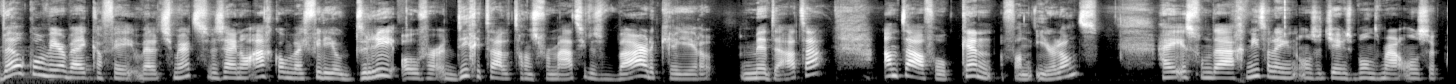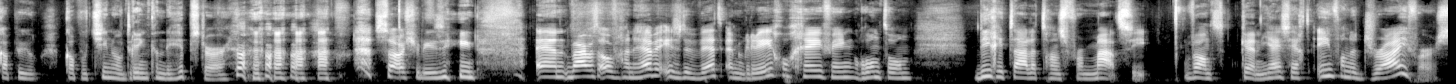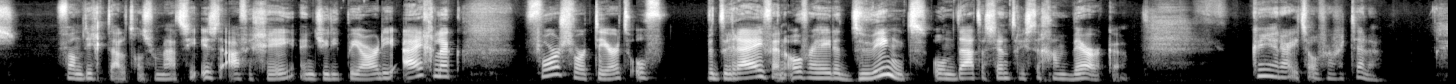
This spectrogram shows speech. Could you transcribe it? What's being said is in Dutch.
Welkom weer bij Café Weltschmerz. We zijn al aangekomen bij video 3 over digitale transformatie, dus waarde creëren met data. Aan tafel Ken van Ierland. Hij is vandaag niet alleen onze James Bond, maar onze capu cappuccino drinkende hipster. Zoals jullie zien. En waar we het over gaan hebben is de wet en regelgeving rondom digitale transformatie. Want Ken, jij zegt een van de drivers van digitale transformatie is de AVG en GDPR, die eigenlijk voorsorteert of bedrijven en overheden dwingt om datacentrisch te gaan werken. Kun je daar iets over vertellen?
